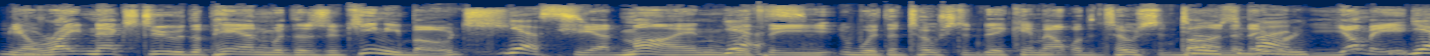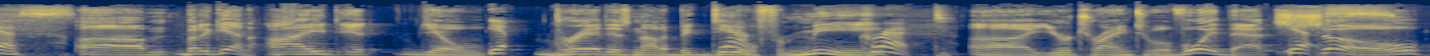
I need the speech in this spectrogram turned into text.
you know, right next to the pan with the zucchini boats. Yes. she had mine Yes. with the with the toasted. They came out with the toasted bun, and they were yummy. Yes. Um, but again, I it you know, Yep. bread is not a big deal Yeah. for me. Correct. Uh, you're trying to avoid that, Yes. so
